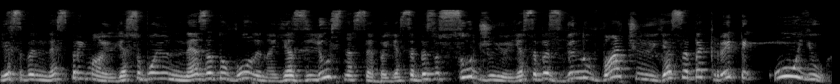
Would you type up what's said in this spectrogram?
я себе не сприймаю, я собою не задоволена, я злюсь на себе, я себе засуджую, я себе звинувачую, я себе критикую.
